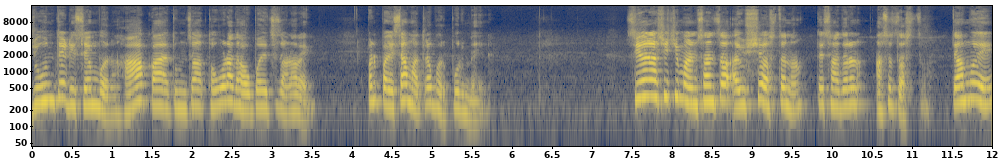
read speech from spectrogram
जून ते डिसेंबर हा काळ तुमचा थोडा धावपळीचा जाणार आहे पण पैसा मात्र भरपूर मिळेल. सिंहराशीची माणसांचं आयुष्य असतं ना ते साधारण असंच असतं. त्यामुळे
